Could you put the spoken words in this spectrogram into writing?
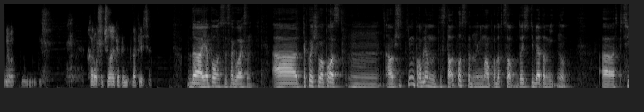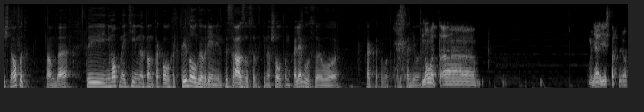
Вот. Хороший человек – это не профессия. Да, я полностью согласен. А, такой еще вопрос. А вообще с какими проблемами ты сталкивался, когда нанимал продавцов? То есть у тебя там ну, а, специфичный опыт, там, да? Ты не мог найти именно там такого, как ты долгое время, или ты сразу все-таки нашел там коллегу своего? Как это вот происходило? Ну вот а, у меня есть партнер,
